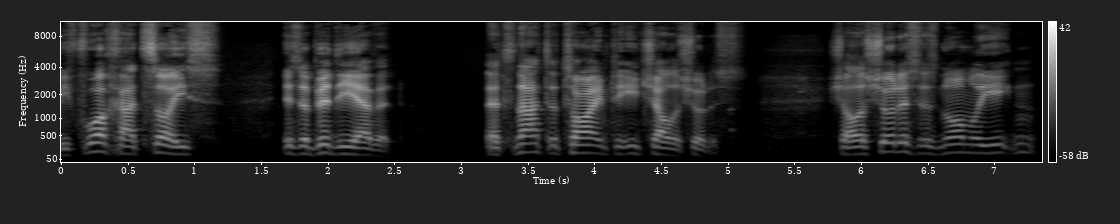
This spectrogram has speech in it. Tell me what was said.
before chatzos is a bidiyevit. That's not the time to eat shalashudas. Shalashudas is normally eaten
